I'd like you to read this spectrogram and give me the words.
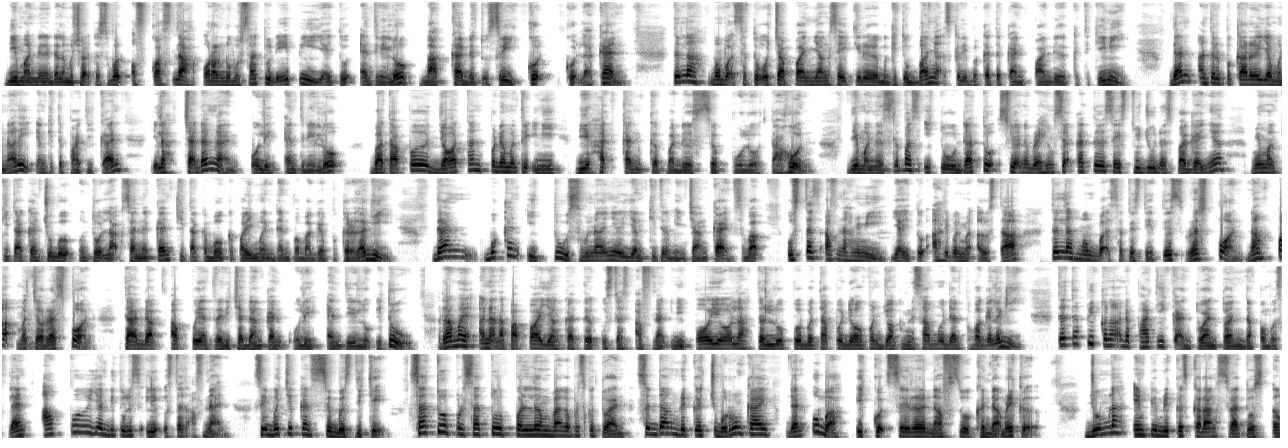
di mana dalam mesyuarat tersebut of course lah orang nombor satu DAP iaitu Anthony Loke bakal Datuk Seri Kut lah kan telah membuat satu ucapan yang saya kira begitu banyak sekali berkatakan pada ketika ini. Dan antara perkara yang menarik yang kita perhatikan ialah cadangan oleh Anthony Loke betapa jawatan Perdana Menteri ini dihadkan kepada 10 tahun. Di mana selepas itu Datuk Seri Anwar Ibrahim siap kata saya setuju dan sebagainya memang kita akan cuba untuk laksanakan kita akan bawa ke parlimen dan pelbagai perkara lagi. Dan bukan itu sebenarnya yang kita nak bincangkan sebab Ustaz Afnah Hamimi iaitu Ahli Parlimen Al-Ustar telah membuat satu status respon, nampak macam respon terhadap apa yang telah dicadangkan oleh Anti-Look itu. Ramai anak-anak papa yang kata Ustaz Afnan ini poyolah terlupa betapa dia orang pun juang kerjasama dan pelbagai lagi. Tetapi kalau anda perhatikan tuan-tuan dan puan sekalian, apa yang ditulis oleh Ustaz Afnan? Saya bacakan sedikit satu persatu perlembagaan persekutuan sedang mereka cuba rungkai dan ubah ikut selera nafsu kehendak mereka. Jumlah MP mereka sekarang 147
